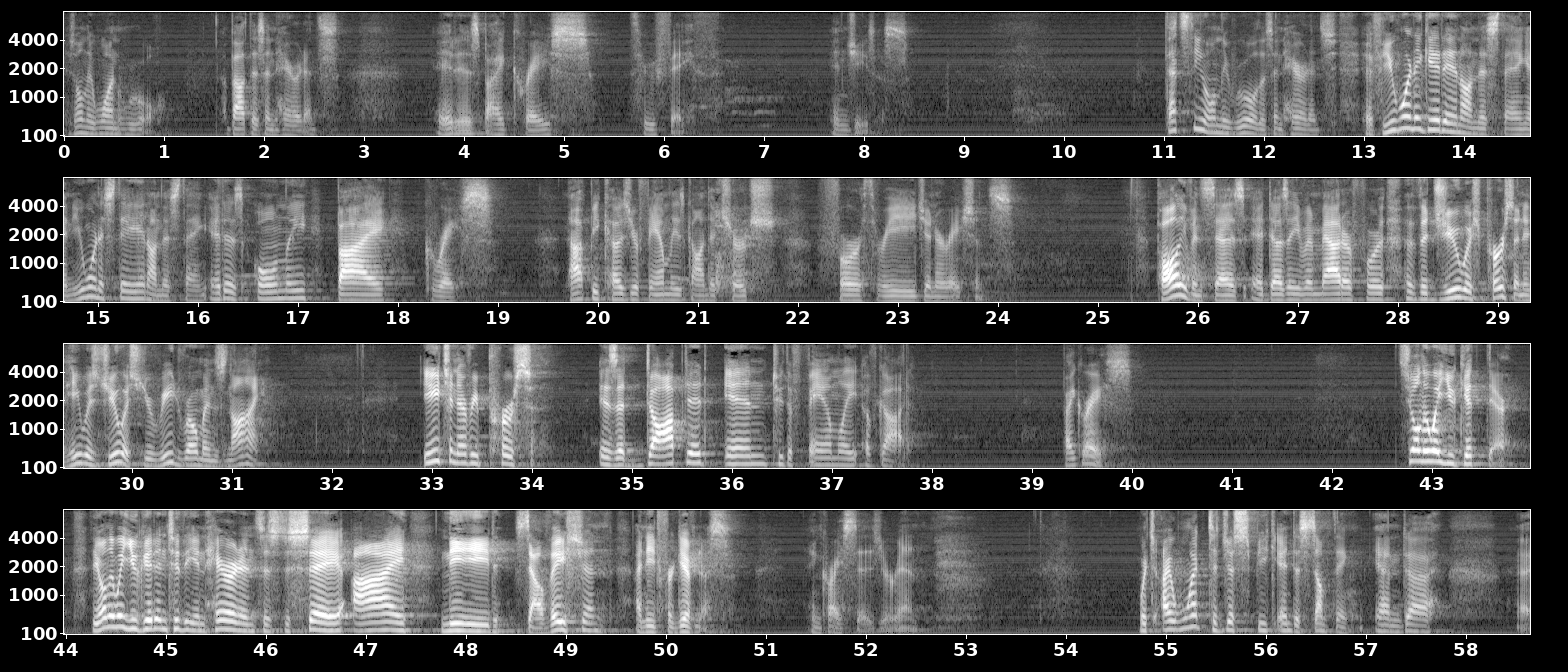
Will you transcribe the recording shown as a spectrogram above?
There's only one rule about this inheritance it is by grace through faith in Jesus. That's the only rule of this inheritance. If you want to get in on this thing and you want to stay in on this thing, it is only by grace, not because your family has gone to church for three generations. Paul even says it doesn't even matter for the Jewish person, and he was Jewish. You read Romans 9. Each and every person is adopted into the family of God by grace. It's the only way you get there. The only way you get into the inheritance is to say, I need salvation, I need forgiveness. And Christ says, You're in. Which I want to just speak into something. And uh,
